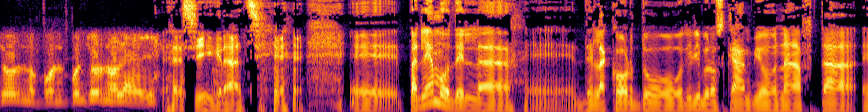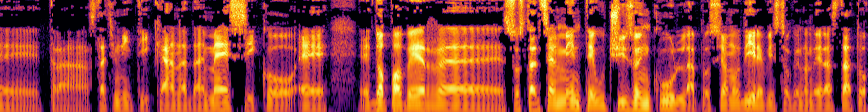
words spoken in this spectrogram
buongiorno, buon, buongiorno a lei. Eh, sì, grazie. Eh, parliamo del, eh, dell'accordo di libero scambio NAFTA eh, tra Stati Uniti, Canada e Messico e dopo aver eh, sostanzialmente ucciso in culla, possiamo dire, visto che non era stato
